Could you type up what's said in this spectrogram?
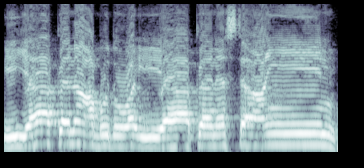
إياك نعبد وإياك نستعين.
